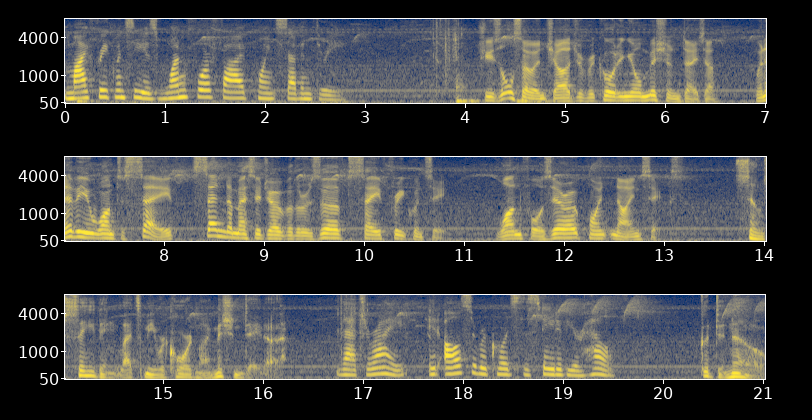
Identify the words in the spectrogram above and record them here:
My frequency is 145.73. She's also in charge of recording your mission data. Whenever you want to save, send a message over the reserved save frequency, 140.96. So saving lets me record my mission data. That's right. It also records the state of your health. Good to know.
